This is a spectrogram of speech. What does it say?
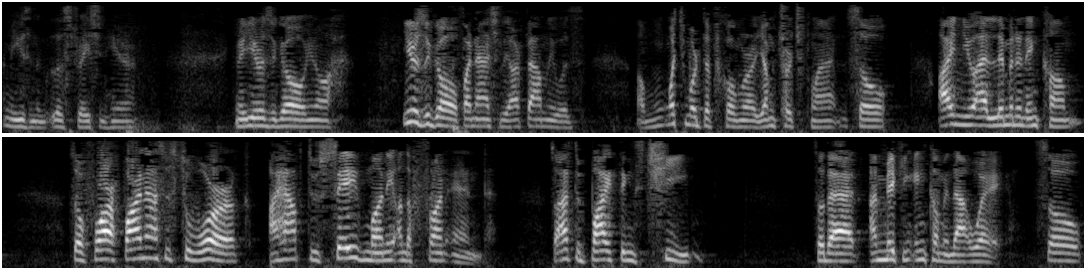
Me use an illustration here. You know, years ago, you know, years ago, financially, our family was uh, much more difficult. We're a young church plant, so I knew I had limited income. So for our finances to work, I have to save money on the front end. So I have to buy things cheap so that I'm making income in that way. So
